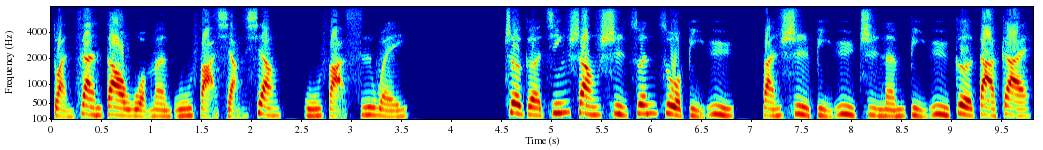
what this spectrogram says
短暂到我们无法想象、无法思维。这个经上世尊做比喻，凡是比喻，只能比喻个大概。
